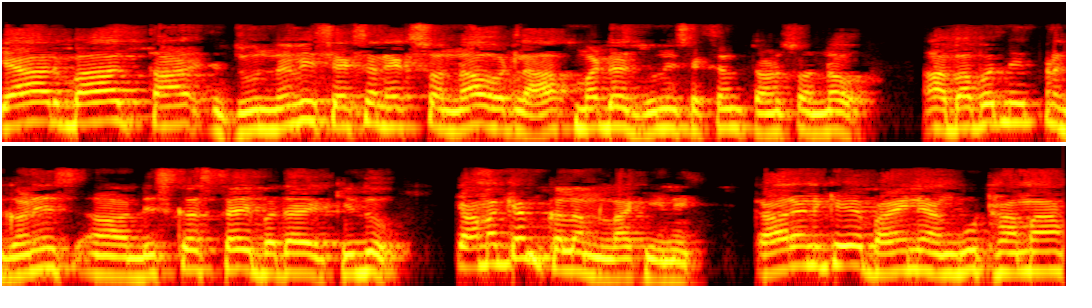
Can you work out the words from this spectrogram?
ત્યારબાદ નવી સેક્શન એકસો નવ એટલે હાફ મર્ડર જૂની સેક્શન ત્રણસો નવ. આ બાબતની પણ ઘણી ડિસ્કસ થઈ, બધાએ કીધું કે આમાં કેમ કલમ લાખી નહીં? કારણ કે ભાઈને અંગૂઠામાં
